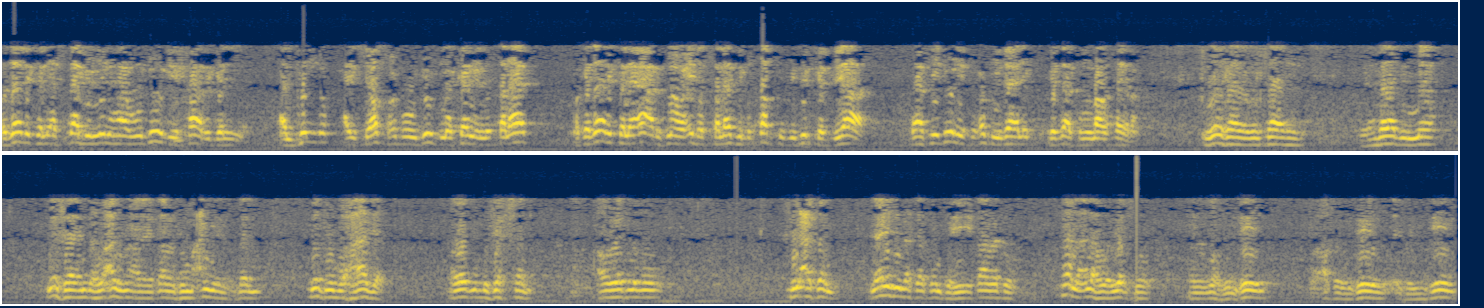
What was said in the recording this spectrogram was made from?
وذلك لأسباب منها وجودي خارج الفندق حيث يصعب وجود مكان للصلاة وكذلك لا أعرف مواعيد الصلاة بالضبط في تلك الديار فأفيدوني في حكم ذلك. جزاكم الله خيرا. إذا كان المسافر إلى بلد ما ليس عنده عزم على إقامة معينه بل يطلب حاجة أو يطلب شخصا أو يطلب سلعة لا يجوز لك تنتهي إقامته. فلا له ان يقصر بين الظهر اثنتين والعصر اثنتين والعشاء اثنتين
